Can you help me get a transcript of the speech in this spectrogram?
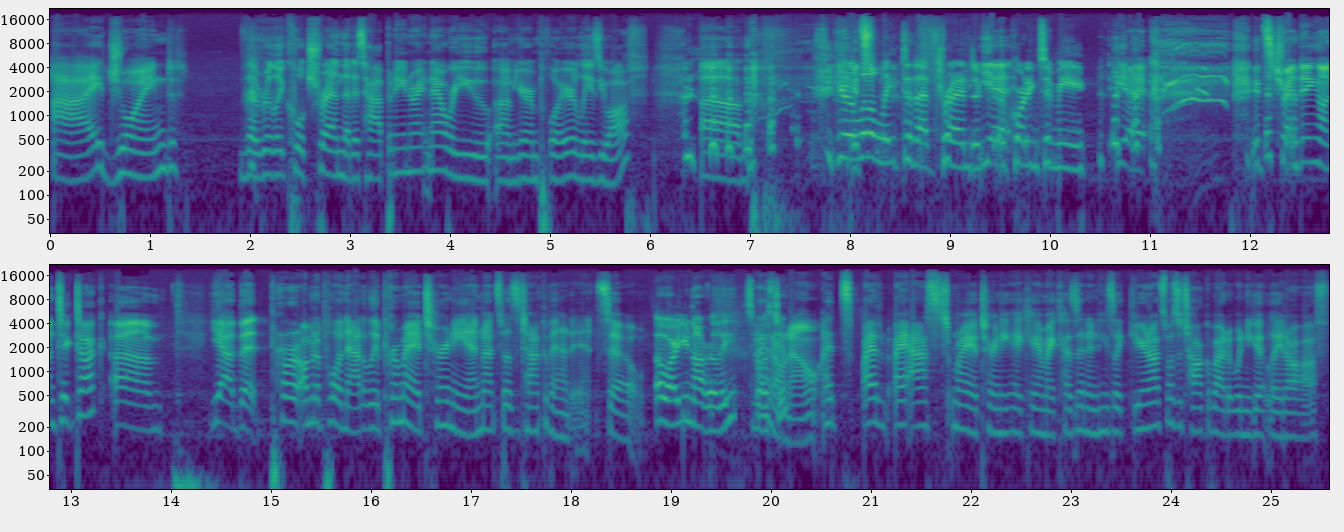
I joined the really cool trend that is happening right now where you um, your employer lays you off. Um, You're a little late to that trend, Yeah. according to me. yeah. it's trending on TikTok. Um, yeah, but per I'm gonna pull a Natalie per my attorney. I'm not supposed to talk about it. So Oh, are you not really supposed I don't to? know. It's I I asked my attorney, aka my cousin, and he's like, "You're not supposed to talk about it when you get laid off."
